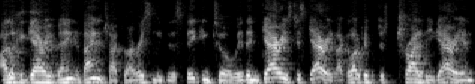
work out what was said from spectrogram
I look at Gary Vaynerchuk, who I recently did a speaking tour with, and Gary's just Gary. Like a lot of people just try to be Gary. And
